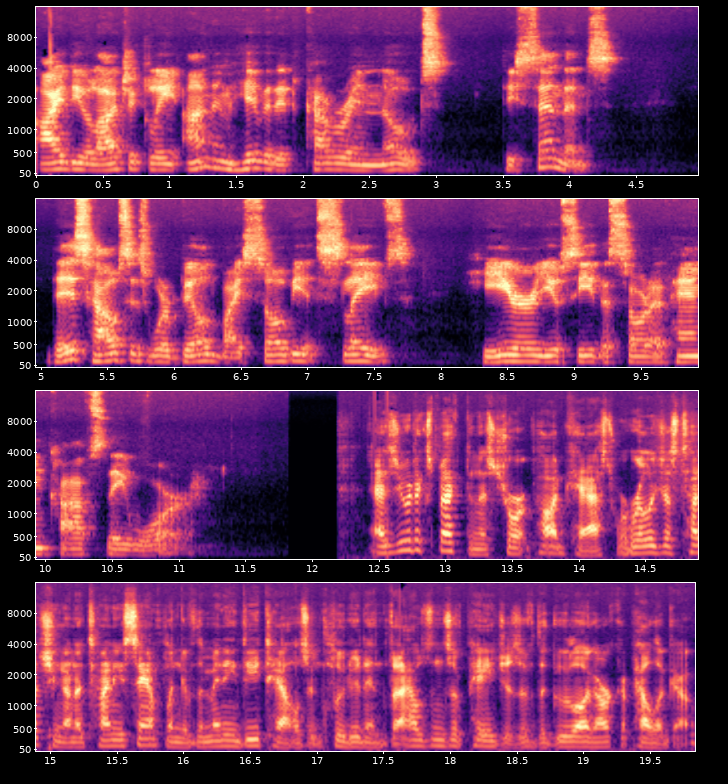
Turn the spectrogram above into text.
ideologically uninhibited covering notes, descendants, these houses were built by Soviet slaves. Here you see the sort of handcuffs they wore. As you would expect in this short podcast, we're really just touching on a tiny sampling of the many details included in thousands of pages of the Gulag Archipelago.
